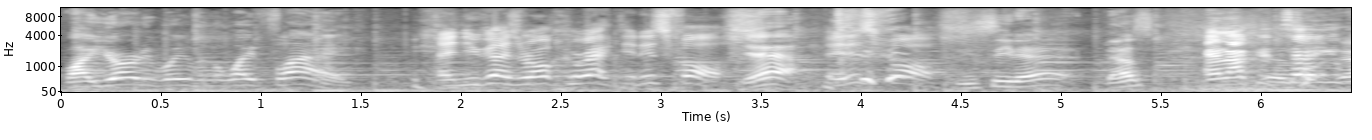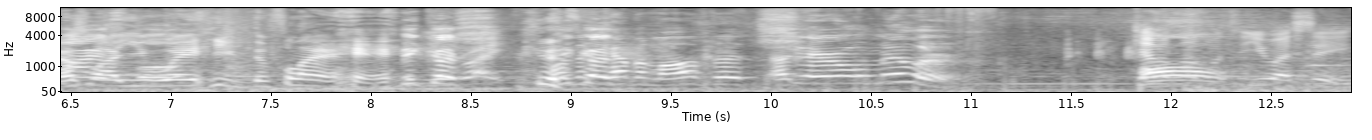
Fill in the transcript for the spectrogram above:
While you're already waving the white flag. And you guys are all correct. It is false. Yeah. It is false. You see that? That's And I can tell you that's why why it's you false. wave the flag. Because right. Wasn't because Kevin Love the? uh, Cheryl Miller. Kevin Oh. Love went to USC,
